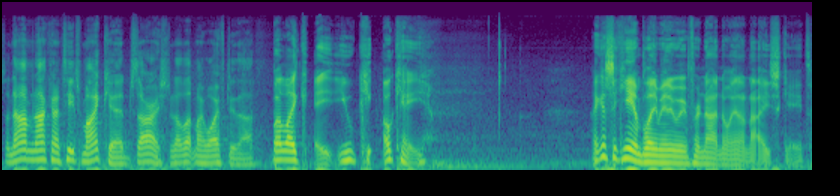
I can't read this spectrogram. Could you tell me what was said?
So now I'm not going to teach my kid. Sorry, should I let my wife do that? But like eh, you, okay. I guess I can't blame anybody for not knowing how to ice skate.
